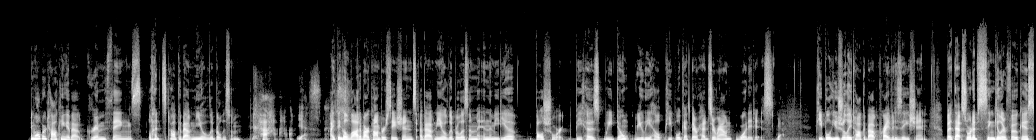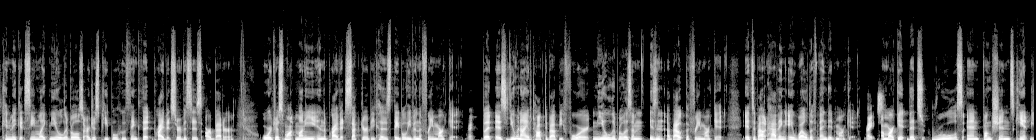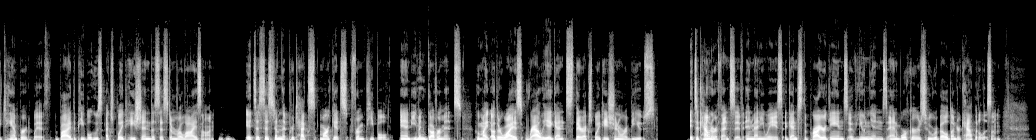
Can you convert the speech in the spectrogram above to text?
And while we're talking about grim things, let's talk about neoliberalism. yes. I think a lot of our conversations about neoliberalism in the media fall short because we don't really help people get their heads around what it is. Yeah. People usually talk about privatization, but that sort of singular focus can make it seem like neoliberals are just people who think that private services are better or just want money in the private sector because they believe in the free market. But as you and I have talked about before, neoliberalism isn't about the free market. It's about having a well defended market. Right. A market that's rules and functions can't be tampered with by the people whose exploitation the system relies on. Mm-hmm. It's a system that protects markets from people and even governments who might otherwise rally against their exploitation or abuse. It's a counteroffensive in many ways against the prior gains of unions and workers who rebelled under capitalism.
